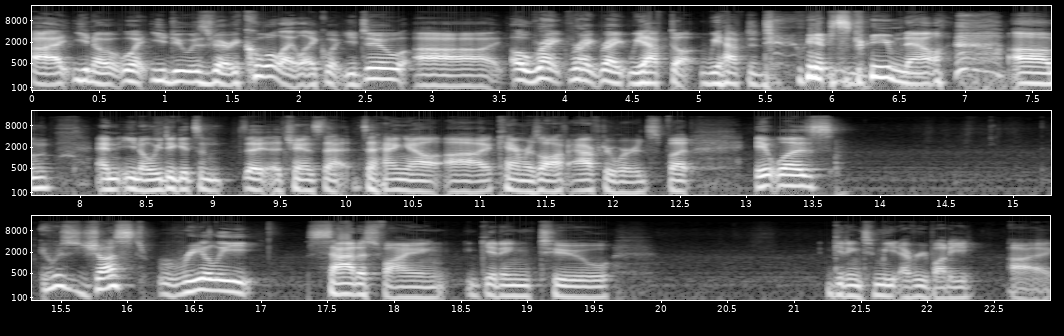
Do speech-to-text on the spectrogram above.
uh, you know what you do is very cool. I like what you do. Uh, oh right, right, right. We have to we have to do, we have to stream now. Um, and you know we did get some a chance to to hang out, uh, cameras off afterwards. But it was it was just really satisfying getting to getting to meet everybody, uh,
